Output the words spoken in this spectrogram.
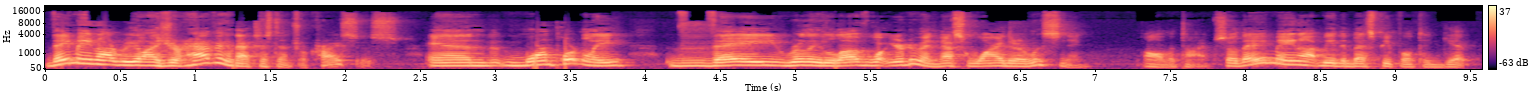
they may not realize you're having an existential crisis and more importantly they really love what you're doing that's why they're listening all the time so they may not be the best people to get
